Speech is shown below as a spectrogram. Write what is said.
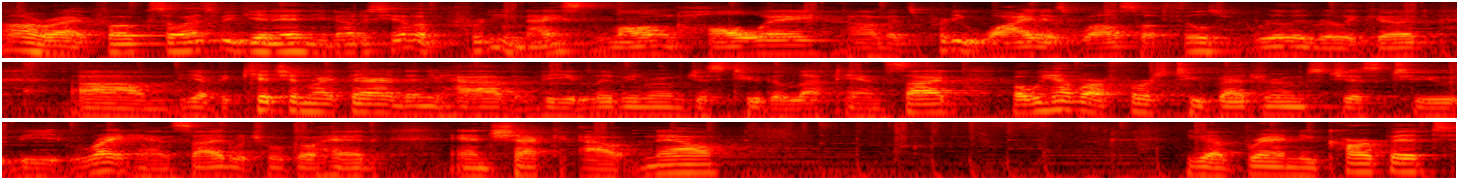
All right, folks, so as we get in, you notice you have a pretty nice long hallway. Um, it's pretty wide as well, so it feels really, really good. Um, you have the kitchen right there, and then you have the living room just to the left-hand side. But we have our first two bedrooms just to the right-hand side, which we'll go ahead and check out now. You have brand new carpet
